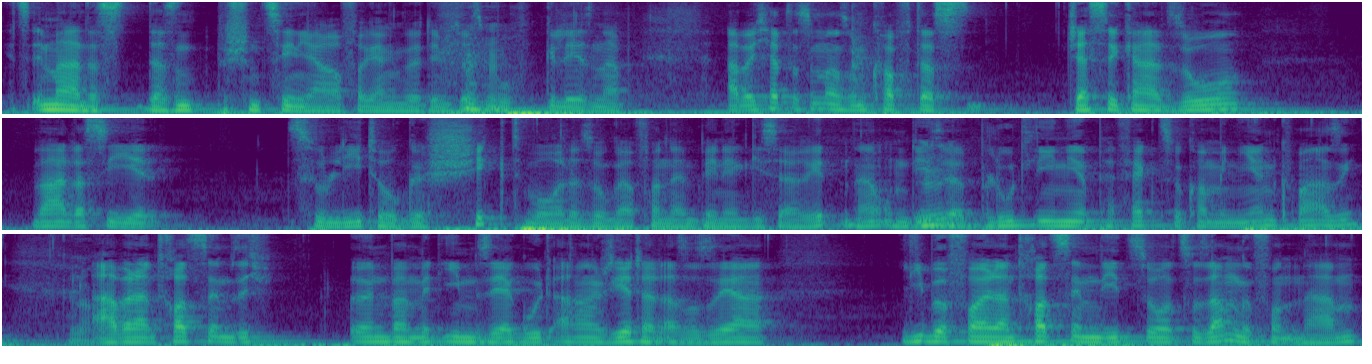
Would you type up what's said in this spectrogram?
jetzt immer, das, da sind bestimmt zehn Jahre vergangen, seitdem ich das Buch gelesen habe. Aber ich habe das immer so im Kopf, dass Jessica halt so war, dass sie zu Lito geschickt wurde, sogar von der Bene Gesserit, ne, um diese Blutlinie perfekt zu kombinieren quasi. Genau. Aber dann trotzdem sich irgendwann mit ihm sehr gut arrangiert hat, also sehr liebevoll dann trotzdem die so zusammengefunden haben.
